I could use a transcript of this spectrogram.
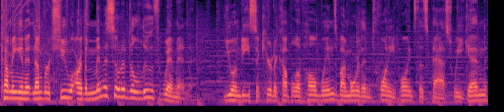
Coming in at number two are the Minnesota Duluth women. UMD secured a couple of home wins by more than 20 points this past weekend,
